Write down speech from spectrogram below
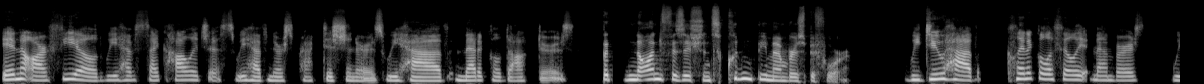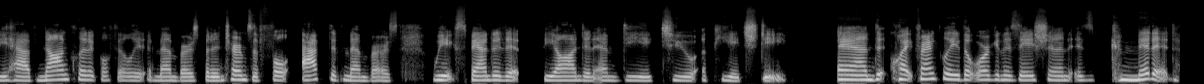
in our field, we have psychologists, we have nurse practitioners, we have medical doctors. But non physicians couldn't be members before. We do have clinical affiliate members, we have non clinical affiliate members, but in terms of full active members, we expanded it beyond an MD to a PhD. And quite frankly, the organization is committed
